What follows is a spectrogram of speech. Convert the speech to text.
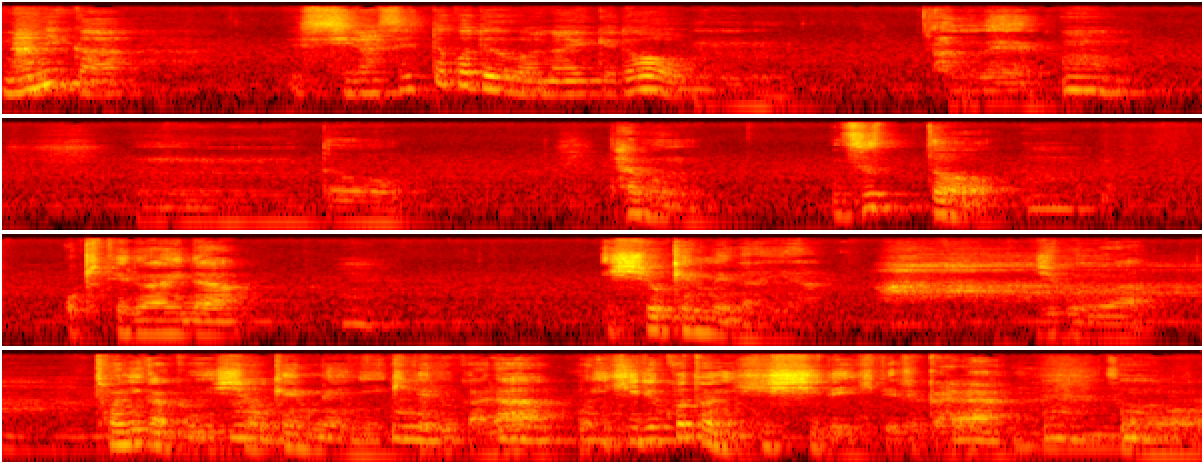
何か知らせってことではないけど。う、ん。あのね。うん、うーんと多分ずっとうん。起きてる間うん。一生懸命なんや。自分はとにかく一生懸命に生きてるから、うん。もう生きることに必死で生きてるから、うん。その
